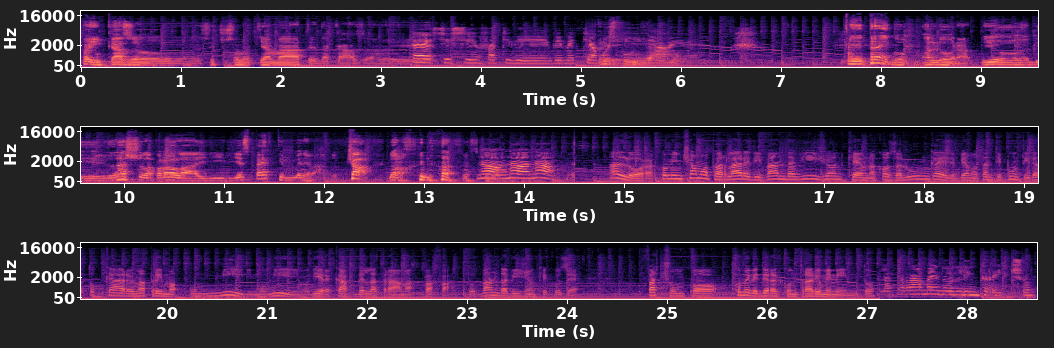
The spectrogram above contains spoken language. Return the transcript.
Poi in caso se ci sono chiamate da casa. noi- Eh sì sì, infatti vi, vi mettiamo in linea. Rispondiamo. e- Eh, prego, allora, io eh, lascio la parola agli agli esperti e me ne vado. Ciao! No, no, No, no, no. Allora, cominciamo a parlare di WandaVision, che è una cosa lunga e abbiamo tanti punti da toccare, ma prima un minimo, minimo di recap della trama va fatto. WandaVision che cos'è? Faccio un po' come vedere al contrario Memento. La trama e non l'intreccio.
